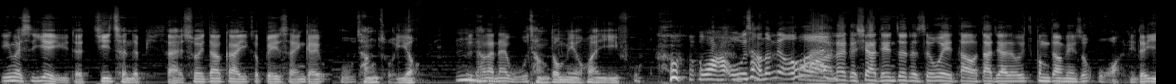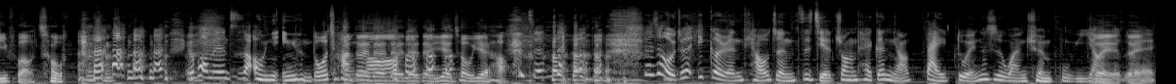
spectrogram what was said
因为是业余的基层的比赛，所以大概一个杯赛应该五场左右。所以大概那五场都没有换衣服，哇，五场都没有换，哇，那个夏天真的是味道，大家都碰到面说，哇，你的衣服好臭，因为后面就知道哦，你赢很多场，对对对对对，越臭越好，真的。但是我觉得一个人调整自己的状态，跟你要带队那是完全不一样的，对不对？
